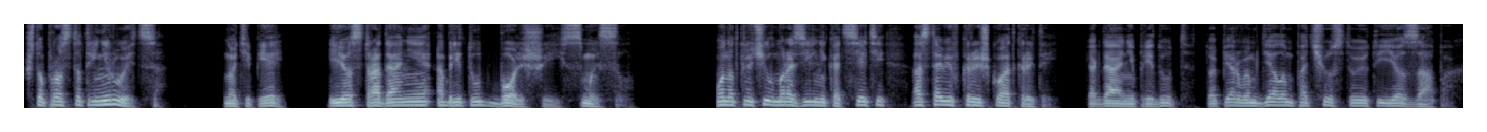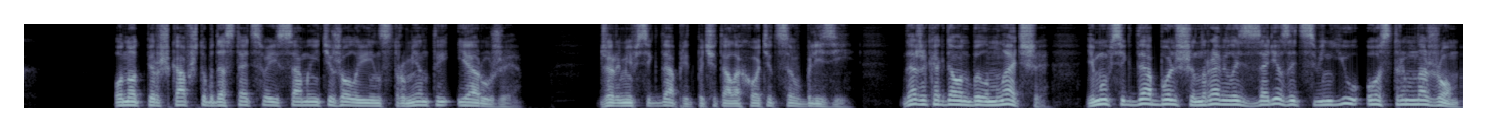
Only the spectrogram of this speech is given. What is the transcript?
что просто тренируется. Но теперь ее страдания обретут больший смысл. Он отключил морозильник от сети, оставив крышку открытой. Когда они придут, то первым делом почувствуют ее запах. Он отпер шкаф, чтобы достать свои самые тяжелые инструменты и оружие. Джереми всегда предпочитал охотиться вблизи. Даже когда он был младше — Ему всегда больше нравилось зарезать свинью острым ножом,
